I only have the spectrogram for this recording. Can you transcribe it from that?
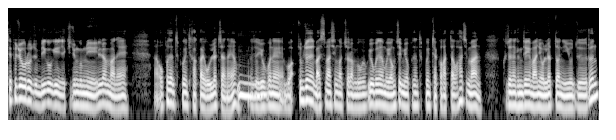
대표적으로 좀 미국이 이제 기준금리 1년 만에 5% 포인트 가까이 올렸잖아요. 음. 그래서 요번에 뭐 좀 전에 말씀하신 것처럼 요- 요번에 뭐 0.25% 포인트 될 것 같다고 하지만 그 전에 굉장히 많이 올렸던 이유들은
